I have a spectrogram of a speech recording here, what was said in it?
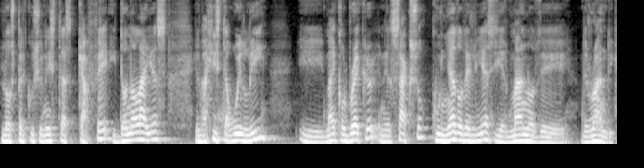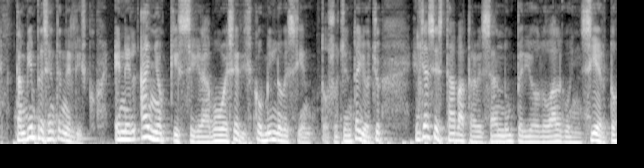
los percusionistas Café y Don Elias, el bajista Will Lee y Michael Brecker en el saxo, cuñado de Elias y hermano de, de Randy, también presente en el disco. En el año que se grabó ese disco, 1988, el jazz estaba atravesando un periodo algo incierto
